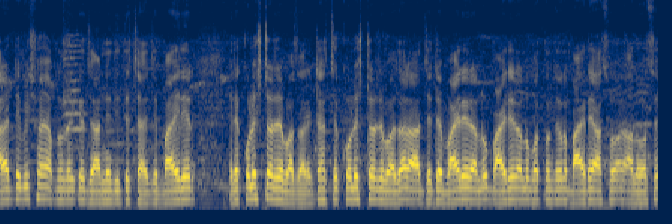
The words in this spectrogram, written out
আরেকটি বিষয় আপনাদেরকে জানিয়ে দিতে চাই যে, বাইরের এটা কোলেস্টরের বাজার, এটা হচ্ছে কোলেস্টরের বাজার। আর যেটা বাইরের আলু বাইরের আলু বর্তমান যেগুলো বাইরে আসো আলু আছে,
